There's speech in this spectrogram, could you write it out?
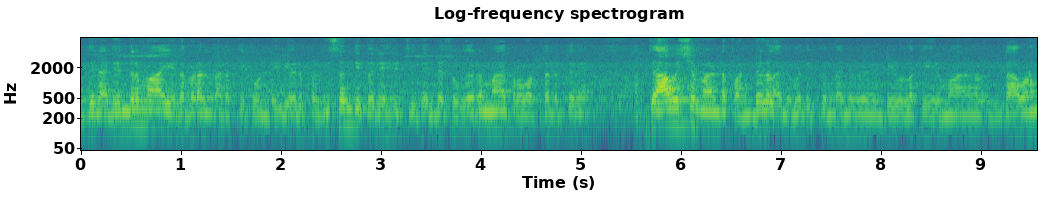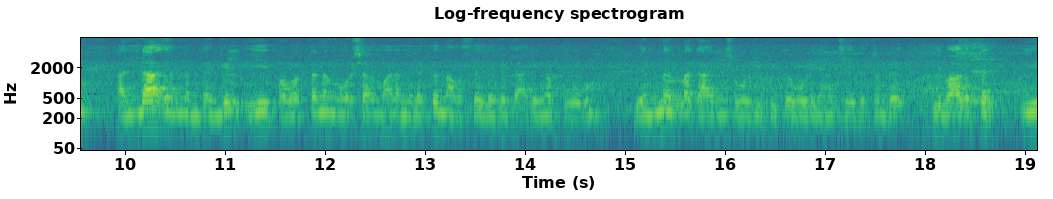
ഇതിൽ അടിയന്തരമായ ഇടപെടൽ നടത്തിക്കൊണ്ട് ഈ ഒരു പ്രതിസന്ധി പരിഹരിച്ച് ഇതിന്റെ സുഖകരമായ പ്രവർത്തനത്തിന് അത്യാവശ്യം വേണ്ട ഫണ്ടുകൾ അനുവദിക്കുന്നതിന് വേണ്ടിയുള്ള തീരുമാനങ്ങൾ ഉണ്ടാവണം. അല്ല എന്നുണ്ടെങ്കിൽ ഈ പ്രവർത്തനം നൂറ് ശതമാനം നിലക്കുന്ന അവസ്ഥയിലേക്ക് കാര്യങ്ങൾ പോകും എന്നുള്ള കാര്യം സൂചിപ്പിക്കുക കൂടി ഞാൻ ചെയ്തിട്ടുണ്ട്. ഈ ഭാഗത്ത് ഈ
